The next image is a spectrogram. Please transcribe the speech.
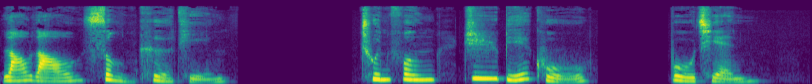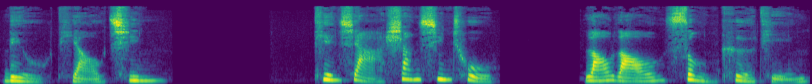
劳劳送客亭。春风知别苦，不遣柳条青。天下伤心处，劳劳送客亭。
